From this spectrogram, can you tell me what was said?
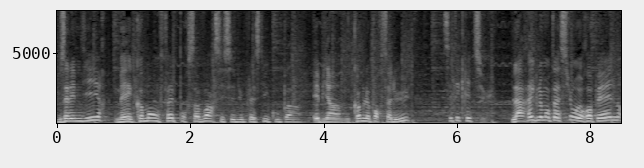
Vous allez me dire, mais comment on fait pour savoir si c'est du plastique ou pas? Eh bien, comme le port salut, c'est écrit dessus. La réglementation européenne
